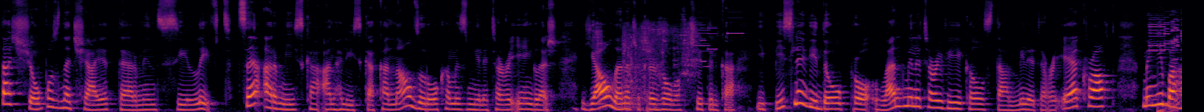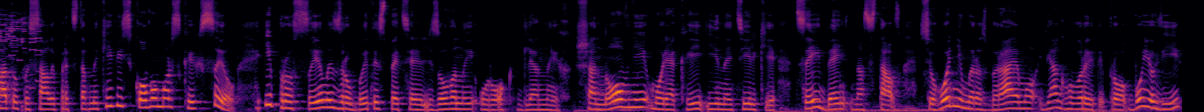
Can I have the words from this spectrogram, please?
та що позначає термін Sea Lift? Це армійська англійська канал з уроками з Military English. Я Олена Чекрижова, вчителька. І після відео про Land Military Vehicles та Military Aircraft мені багато писали представники військово-морських сил і просили зробити спеціалізований урок для них. Шановні моряки, і не тільки цей день настав. Сьогодні ми розбираємо, як говорити про бойові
